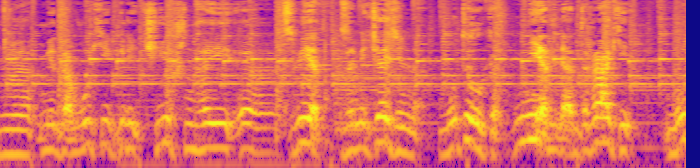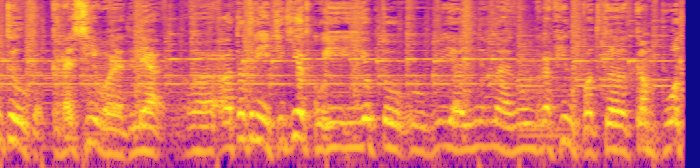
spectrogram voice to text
медовухи гречишной. цвет замечательно, бутылка не для драки, бутылка красивая для... э, ототри этикетку и епту, я не знаю, ну графин под ко- компот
